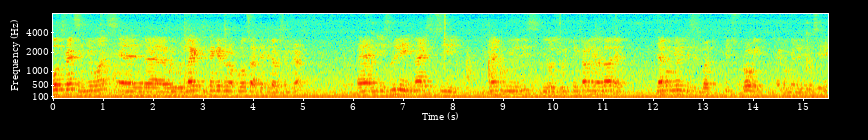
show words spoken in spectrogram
old friends and new ones, and uh, we would like to thank everyone who also attended our seminar. And it's really nice to see young communities because we've been traveling a lot and young communities is what keeps growing a community in the city.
